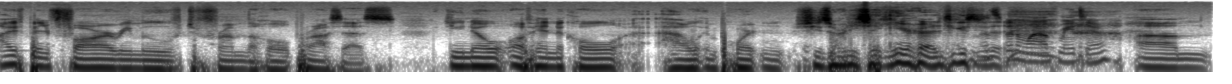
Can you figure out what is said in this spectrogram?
I've been far removed from the whole process. Do you know offhand, Nicole, how important? She's already shaking her head. because that's she's- been a while for me too um,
